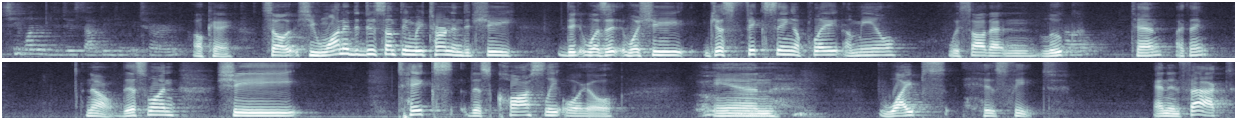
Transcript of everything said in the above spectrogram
She wanted to do something to return. Okay, so she wanted to do something in return, and did she? Did, was it? Was she just fixing a plate, a meal? We saw that in Luke No. 10, I think. No, this one, she takes this costly oil and wipes his feet. And in fact,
